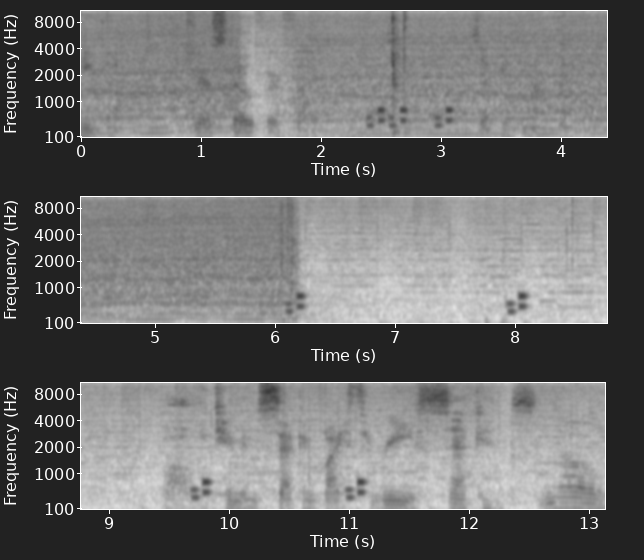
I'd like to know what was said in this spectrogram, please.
He got just over 5. Second, not bad. Came in second by 3 seconds. No.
